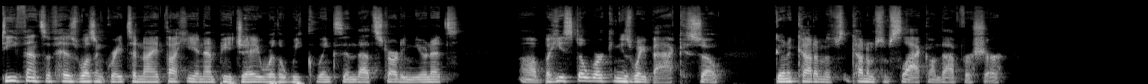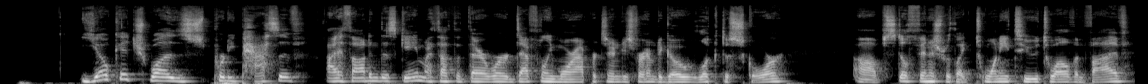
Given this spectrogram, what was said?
Defense of his wasn't great tonight. Thought he and MPJ were the weak links in that starting unit, uh, but he's still working his way back. So, going to cut him cut him some slack on that for sure. Jokic was pretty passive. I thought in this game. I thought that there were definitely more opportunities for him to go look to score. Uh, still finished with like 22, 12, and 5,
